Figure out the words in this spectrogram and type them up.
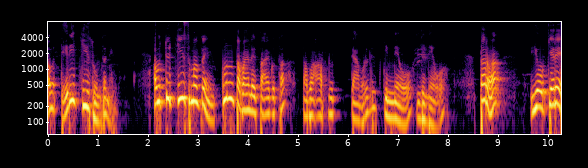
अब धेरै चिज हुन्छ नि। अब त्यो चिजमा चाहिँ कुन तपाईँलाई चाहिएको छ तपाईँ आफ्नो त्यहाँबाट किन्ने हो लिने हो। तर यो के अरे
